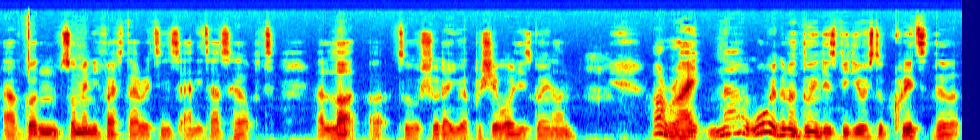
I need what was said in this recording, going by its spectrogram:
I've gotten so many five star ratings and it has helped a lot uh, to show that you appreciate what is going on. Alright now what we're gonna do in this video is to create the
